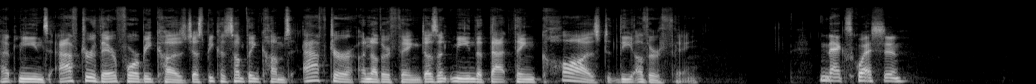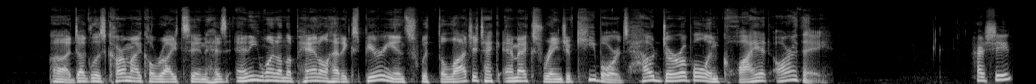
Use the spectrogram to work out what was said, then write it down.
That means after, therefore, because. Just because something comes after another thing doesn't mean that that thing caused the other thing. Next question. Uh, Douglas Carmichael writes in Has anyone on the panel had experience with the Logitech MX range of keyboards? How durable and quiet are they? Harshit?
